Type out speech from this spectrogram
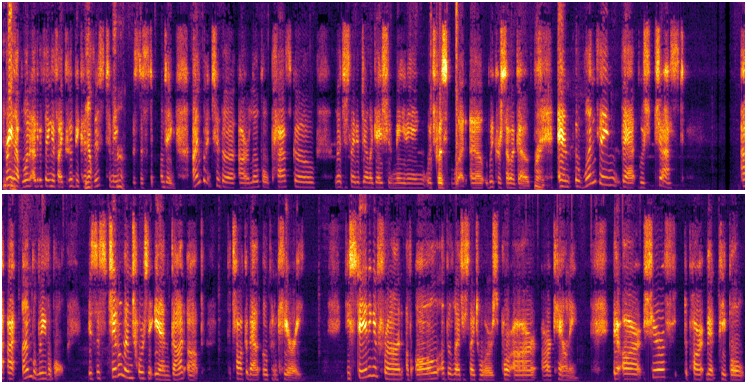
to bring up one other thing, if I could, because Yeah, this to me sure. was astounding. I went to the our local Pasco legislative delegation meeting, which was what a week or so ago, Right. and the one thing that was just I, I, unbelievable is this gentleman towards the end got up to talk about open carry. He's standing in front of all of the legislators for our, our county. There are sheriff department people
